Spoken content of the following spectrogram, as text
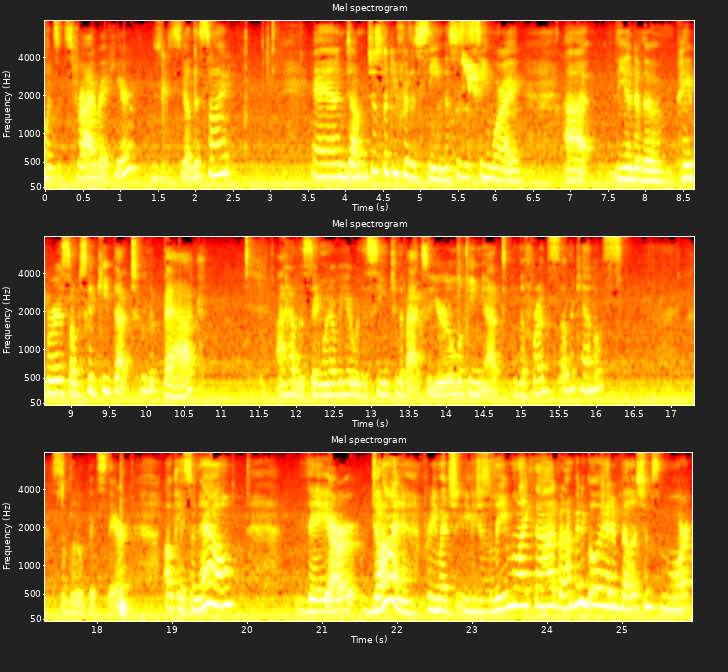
once it's dry right here, as you can see on this side. And I'm just looking for the seam. This is the seam where I, the end of the paper is, so I'm just gonna keep that to the back. I have the same one over here with the seam to the back. So you're looking at the fronts of the candles. Some little bits there. Okay, so now they are done. Pretty much you could just leave them like that, but I'm gonna go ahead and embellish them some more.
